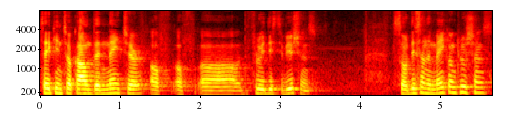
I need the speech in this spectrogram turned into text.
take into account the nature of, of uh, the fluid distributions. So these are the main conclusions.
